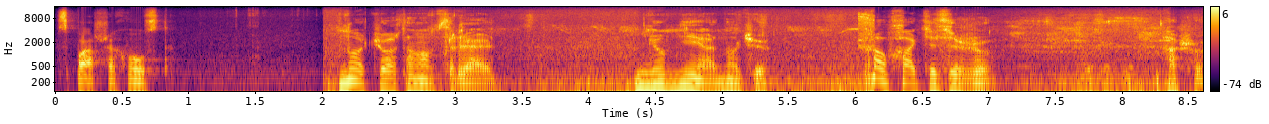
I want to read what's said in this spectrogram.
з перших вуст. Ночью в основном стреляют. Днем не, а ночью. А в хате сижу. А что?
